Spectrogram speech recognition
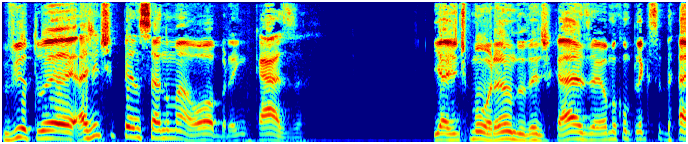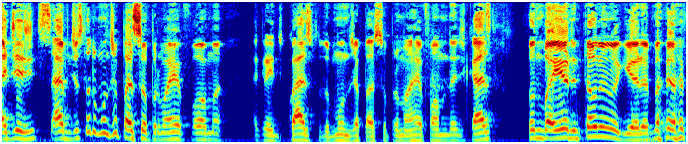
Vitor, é, a gente pensar numa obra em casa e a gente morando dentro de casa é uma complexidade, a gente sabe disso. Todo mundo já passou por uma reforma, acredito, quase todo mundo já passou por uma reforma dentro de casa. Estou no banheiro, então, né, Nogueira? Maior,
